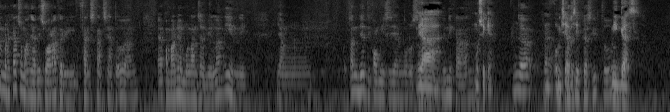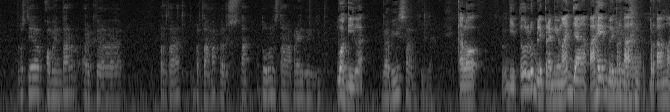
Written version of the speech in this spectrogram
mereka cuma nyari suara dari fans fansnya doang kayak kemarin yang Mulan Jamila ini yang kan dia di komisi yang ngurus Ya. ini kan. Musik ya? Enggak kayak Komisi apa sih? migas gitu. Migas. Terus dia komentar harga pertama pertama harus ta- turun setara premium gitu. Wah gila. Nggak bisa gila. Kalau gitu lu beli premium aja. Ngapain beli Iya. pertama? Pertama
